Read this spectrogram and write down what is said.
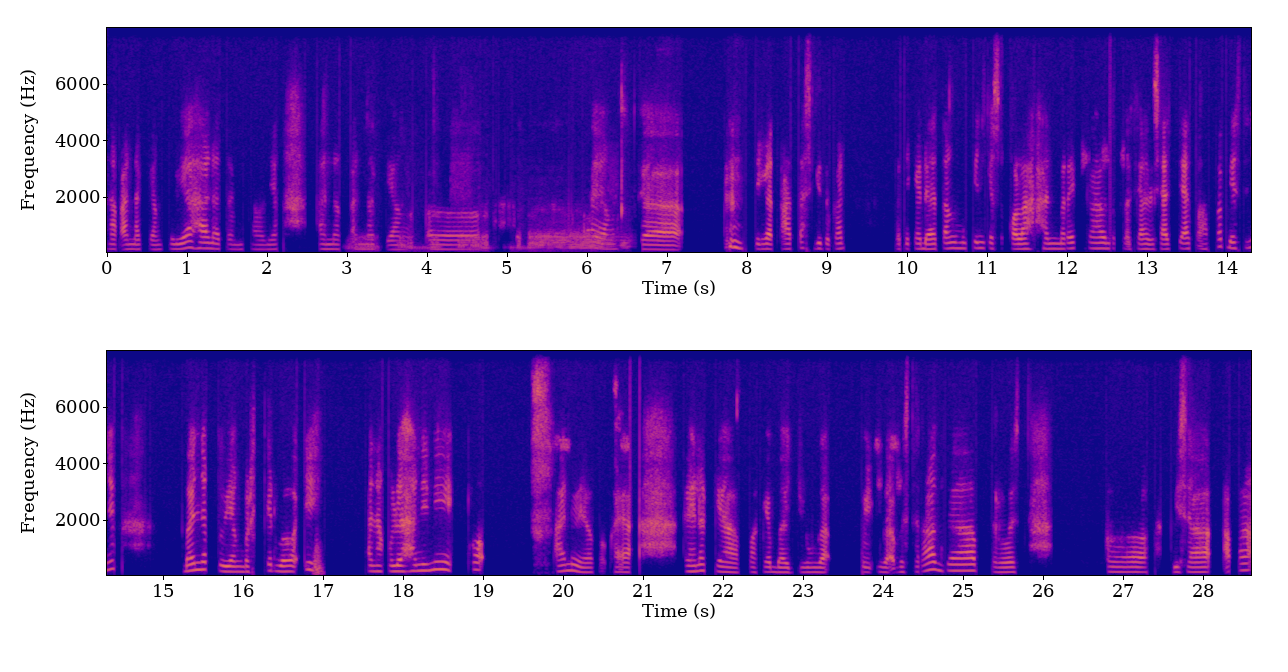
anak-anak yang kuliahan atau misalnya anak-anak yang uh, apa yang sudah tingkat atas gitu kan. Ketika datang mungkin ke sekolahan mereka untuk sosialisasi atau apa biasanya banyak tuh yang berpikir bahwa ih anak kuliahan ini kok anu ya kok kayak enak ya pakai baju nggak nggak berseragam terus uh, bisa apa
